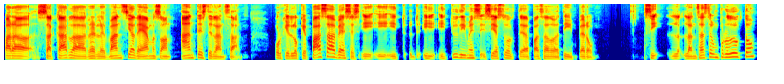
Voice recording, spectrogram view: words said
para sacar la relevancia de Amazon antes de lanzar. Porque lo que pasa a veces, y, y, y, tú dime si, si, esto te ha pasado a ti, pero si lanzaste un producto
